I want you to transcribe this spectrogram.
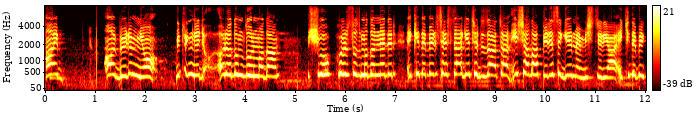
Ay ay benim ya. Bütün gece aradım durmadan. Şu hırsız mıdır nedir? İkide bir sesler getirdi zaten. İnşallah birisi girmemiştir ya. İkide bir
